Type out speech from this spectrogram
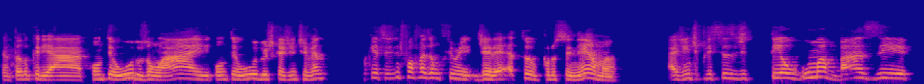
tentando criar conteúdos online, conteúdos que a gente vê. Porque se a gente for fazer um filme direto para o cinema, a gente precisa de ter alguma base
